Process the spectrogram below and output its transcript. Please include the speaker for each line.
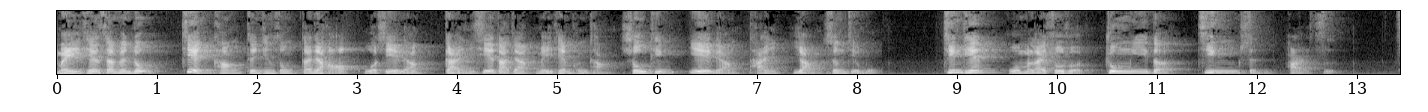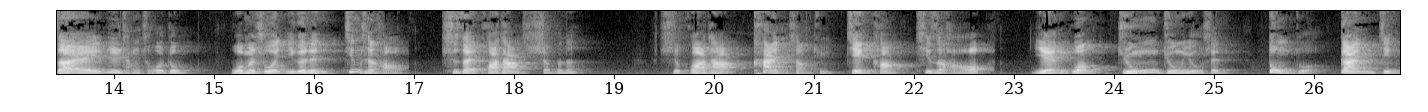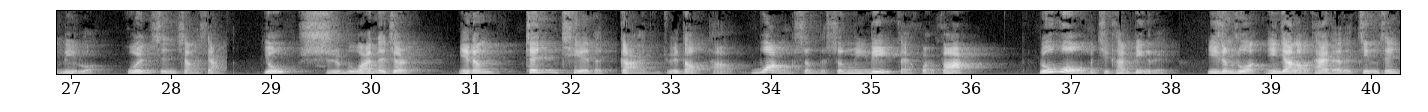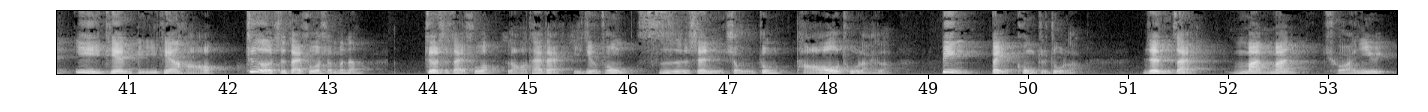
Speaker 1: 每天三分钟，健康真轻松。大家好，我是叶良，感谢大家每天捧场收听叶良谈养生节目。今天我们来说说中医的精神二字。在日常生活中，我们说一个人精神好，是在夸他什么呢？是夸他看上去健康、气色好、眼光炯炯有神、动作干净利落、浑身上下。有使不完的劲儿，你能真切地感觉到他旺盛的生命力在焕发。如果我们去看病人，医生说您家老太太的精神一天比一天好，这是在说什么呢？这是在说老太太已经从死神手中逃出来了，病被控制住了，人在慢慢痊愈。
